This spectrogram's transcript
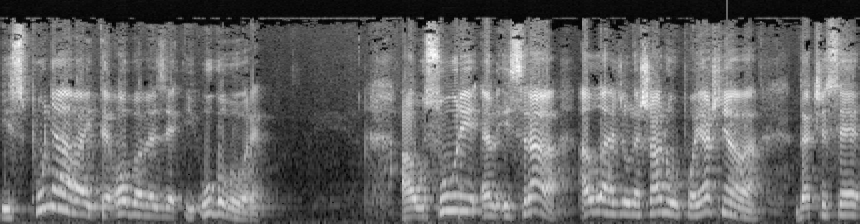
ispunjavajte obaveze i ugovore. A u suri El Isra Allah Đelešanu pojašnjava da će se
